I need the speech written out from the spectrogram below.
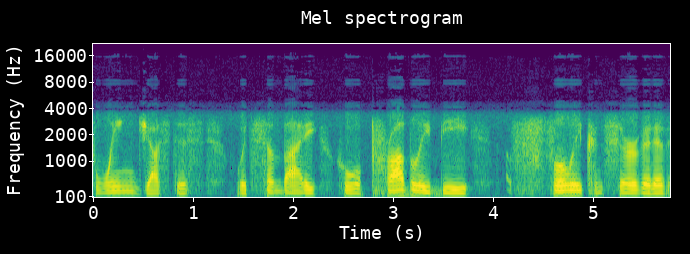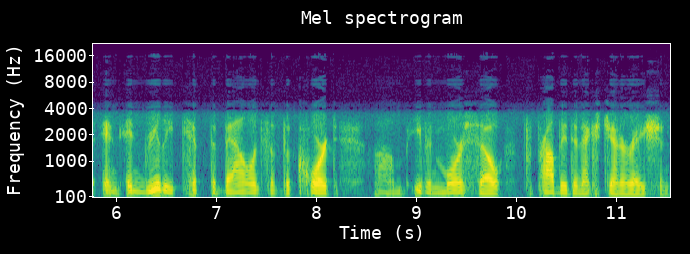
swing justice with somebody who will probably be fully conservative and, and really tip the balance of the court um, even more so for probably the next generation.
